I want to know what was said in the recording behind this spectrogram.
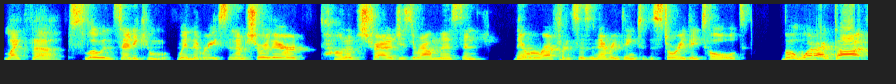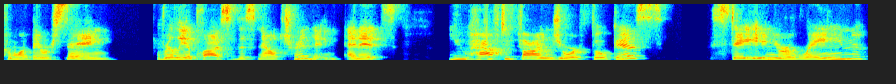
like the slow and steady can win the race. And I'm sure there are a ton of strategies around this, and there were references and everything to the story they told. But what I got from what they were saying really applies to this now trending. And it's you have to find your focus, stay in your lane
